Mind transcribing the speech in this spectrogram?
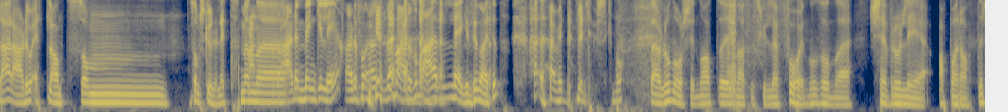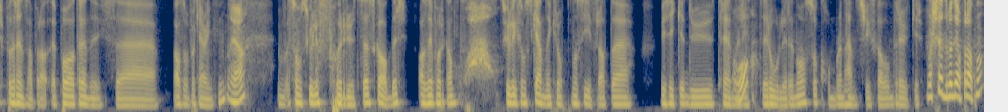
der er det jo et eller annet som, som skurrer litt, men er, altså, er det Mengele? Er det for, er, hvem er det som er legen til United? jeg er veldig, veldig usikker på. Det er vel noen år siden nå at United skulle få inn noen sånne Chevrolet-apparater på, på trenings... eh, altså på Carrington, Ja. som skulle forutse skader, altså i forkant. Skulle liksom skanne kroppen og si ifra at eh, hvis ikke du trener Åh. litt roligere nå, så kommer det en hamstringskade om tre uker. Hva skjedde med de apparatene?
